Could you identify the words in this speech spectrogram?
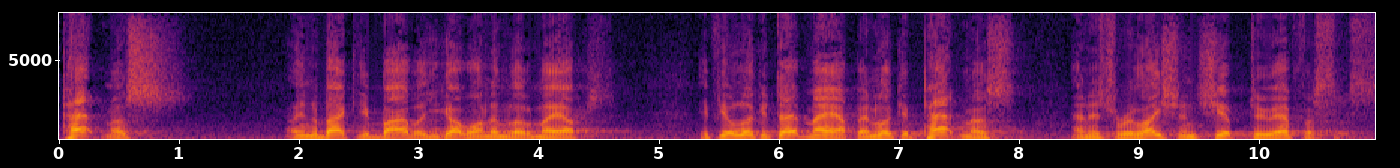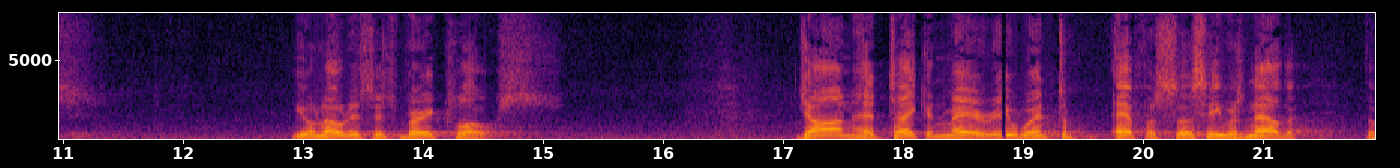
Patmos in the back of your Bible, you got one of them little maps. If you look at that map and look at Patmos, and its relationship to Ephesus. You'll notice it's very close. John had taken Mary, went to Ephesus. He was now the the.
